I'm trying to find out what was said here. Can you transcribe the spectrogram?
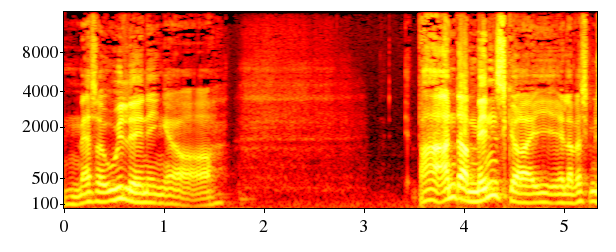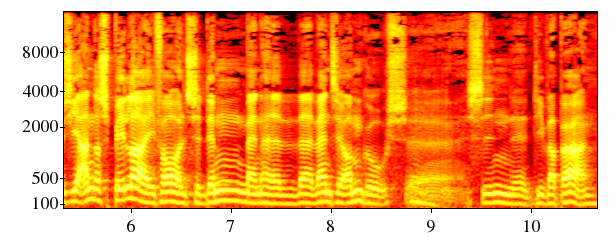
masser af udlændinge og bare andre mennesker, eller hvad skal man sige, andre spillere i forhold til dem, man havde været vant til at omgås, mm. øh, siden øh, de var børn.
